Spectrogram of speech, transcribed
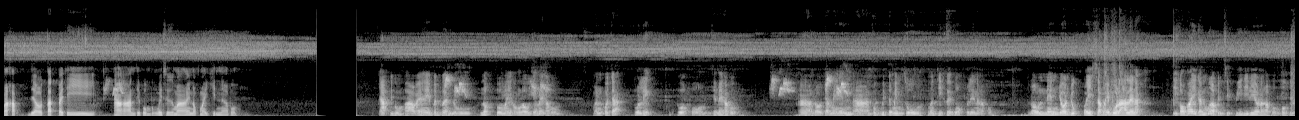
มาครับ เดี๋ยวตัดไปที่อาหารที่ผมเพิ่งไปซื้อมาให้นกใหม่กินนะครับผม จากที่ผมพาไว้ให้เพื่อนๆดูนกตัวใหม่ของเราใช่ไหมครับผม มันก็จะตัวเล็กตัวผอมใช่ไหมครับผม อ่าเราจะไม่เน้นอาหารพวกวิตามินสูงเหมือนที่เคยบอกไปเลยนะครับผมเราเน้นย้อนยุคไปสมัยโบราณเลยนะที่เขาให้กันเมื่อเป็นสิบปีที่แล้วนะครับ ผมก็คือ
